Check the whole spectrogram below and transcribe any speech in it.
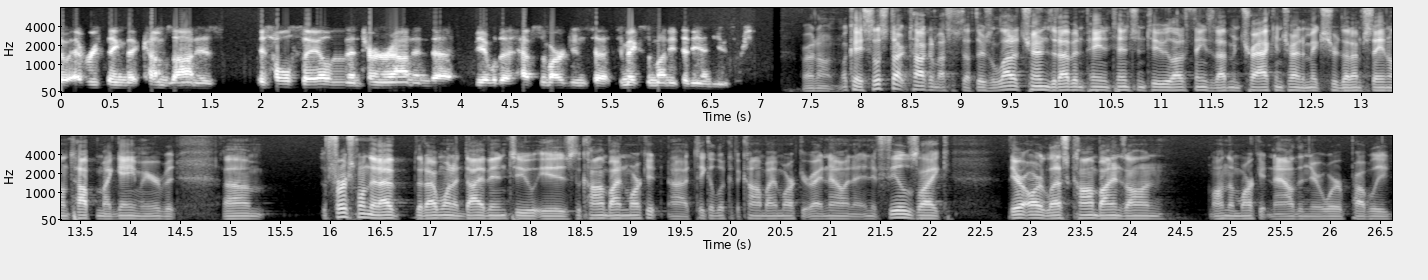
so everything that comes on is is wholesale, and then turn around and uh, be able to have some margins to, to make some money to the end users. Right on. Okay, so let's start talking about some stuff. There's a lot of trends that I've been paying attention to, a lot of things that I've been tracking, trying to make sure that I'm staying on top of my game here. But um, the first one that I that I want to dive into is the combine market. Uh, take a look at the combine market right now, and, and it feels like there are less combines on on the market now than there were probably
